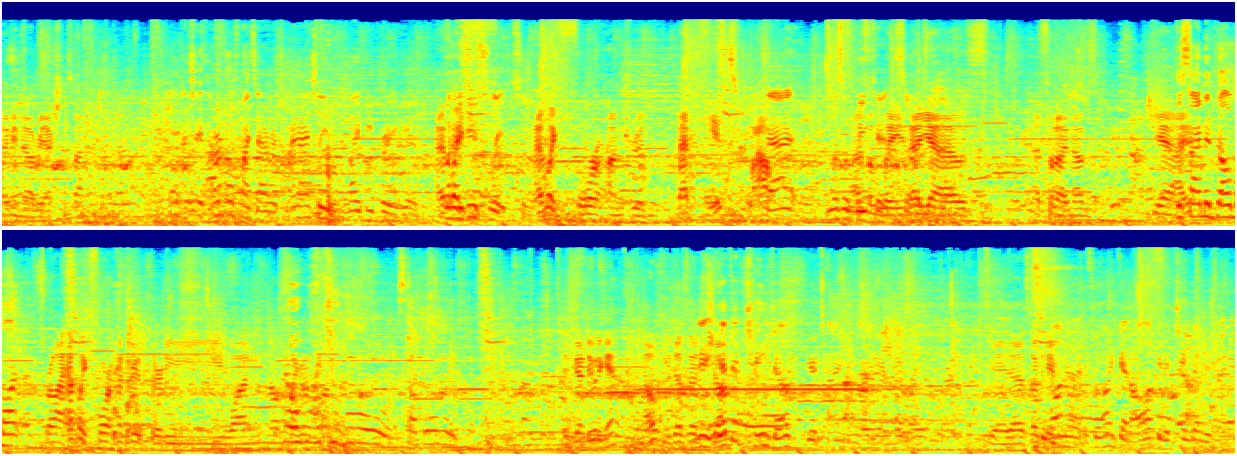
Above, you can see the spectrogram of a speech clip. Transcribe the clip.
I mean, uh, reaction time. Actually, I don't know if mine's average. Mine actually might be pretty good. I but like, I do sleep, so I have like 400. That hits? Wow. that was a weak hit. so yeah, that was, that's what I noticed. Yeah. The I- Simon Belmont. Bro, I have like 431 No, milliseconds. why'd you roll? Stop rolling. He's gonna do it again. Oh, he does a Okay, you have to change up your timing. Yeah, he does. If you Okay. wanna, if you wanna get off, you have to change up your timing.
